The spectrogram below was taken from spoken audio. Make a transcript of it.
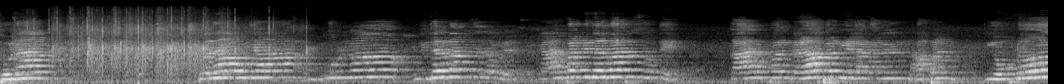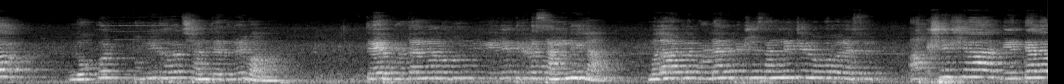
पुन्हा पुन्हा उद्या पूर्ण विदर्भात जाऊया काल पण विदर्भातच होते. काल पण गळा पण गेला कारण आपण एवढं लोक तुम्ही खरंच शांत आहेत रे बाबा. ते बुलढाण्यामधून मी गेले तिकडे सांगलीला. मला वाटलं बुलढाण्यापेक्षा सांगलीचे लोक बरे असतील. अक्षरशः नेत्याला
